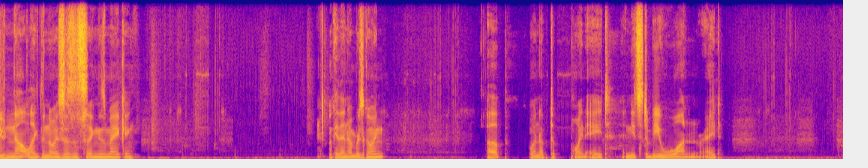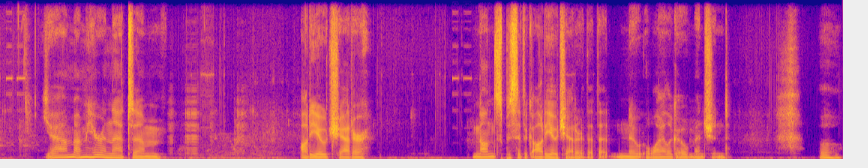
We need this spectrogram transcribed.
do not like the noises this thing is making. Okay, the number's going up. Went up to 0.8. It needs to be 1, right? Yeah, I'm, I'm hearing that um, audio chatter. Non-specific audio chatter that that note a while ago mentioned. Oh.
